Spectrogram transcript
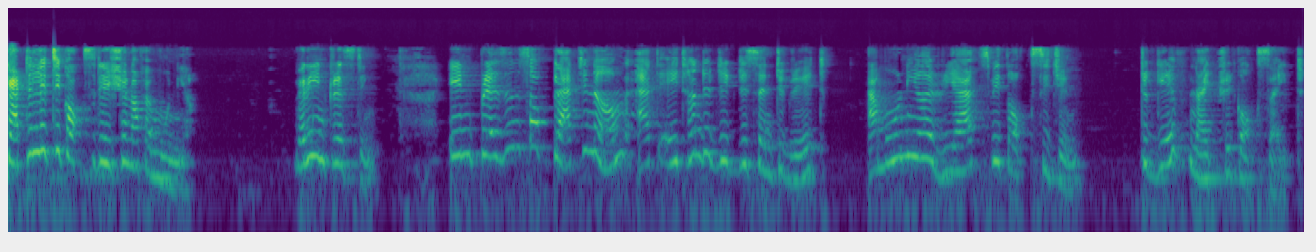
Catalytic oxidation of ammonia. Very interesting. In presence of platinum at 800 degrees centigrade, ammonia reacts with oxygen to give nitric oxide.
